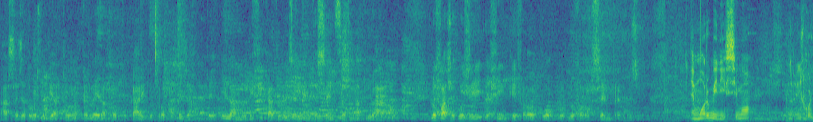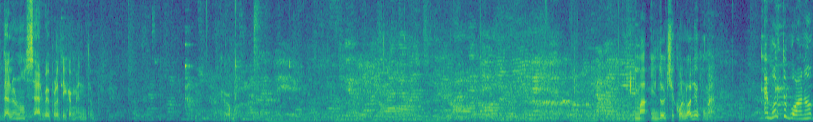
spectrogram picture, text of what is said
ha assaggiato questo piatto, per lei era troppo carico, troppo pesante e l'ha modificato leggermente senza snaturarlo. Lo faccio così e finché farò il cuoco lo farò sempre così. È morbidissimo, il coltello non serve praticamente. Che roba. Ma il dolce con l'olio com'è? È molto buono,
